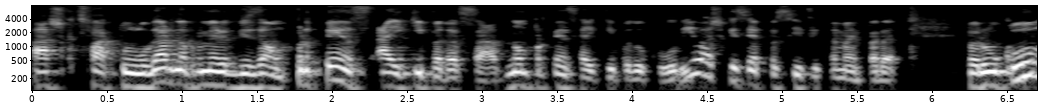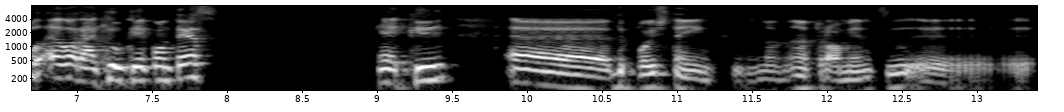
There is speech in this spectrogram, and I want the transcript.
Acho que, de facto, o lugar na primeira divisão pertence à equipa da SAD, não pertence à equipa do clube. E eu acho que isso é pacífico também para, para o clube. Agora, aquilo que acontece é que uh, depois tem que, naturalmente, uh,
